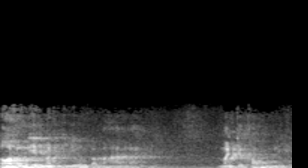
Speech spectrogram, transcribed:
ตอนเราเรียนมัธยมกับมหาลัยมันจะเข้าห้องเรียน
